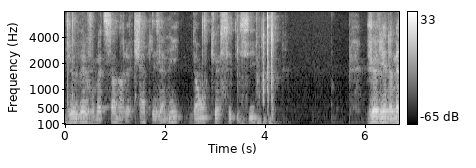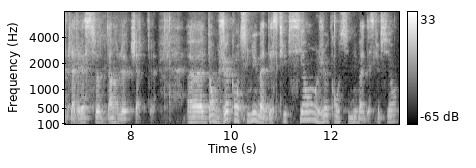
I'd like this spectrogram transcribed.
Je vais vous mettre ça dans le chat, les amis. Donc, c'est ici. Je viens de mettre l'adresse dans le chat. Euh, donc, je continue ma description. Je continue ma description.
